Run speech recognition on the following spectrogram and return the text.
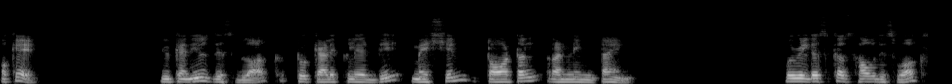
okay? You can use this block to calculate the machine total running time we will discuss how this works.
